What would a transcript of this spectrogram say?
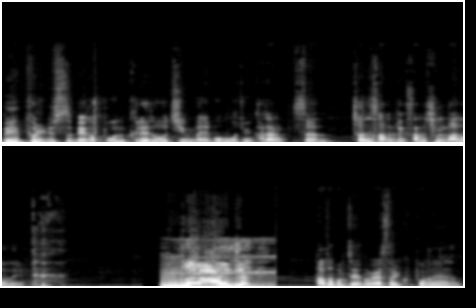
메이플 뉴스 메가폰 그래도 지금까지 뽑은 것 중에 가장 비싼 1330만 원에 다섯 번째 로얄 스타일 쿠폰은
